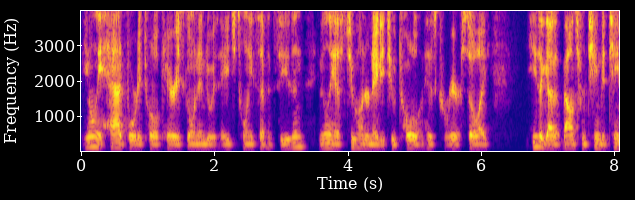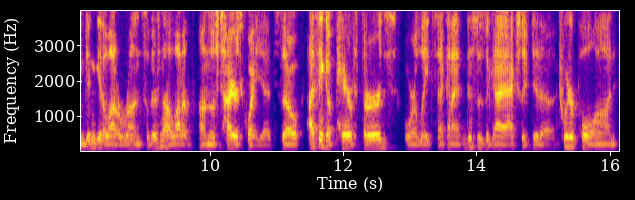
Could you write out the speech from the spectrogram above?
he only had 40 total carries going into his age 27 season. And he only has 282 total in his career. So, like, he's a guy that bounced from team to team, didn't get a lot of runs. So there's not a lot of on those tires quite yet. So I think a pair of thirds or a late second. I, this was a guy I actually did a Twitter poll on,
